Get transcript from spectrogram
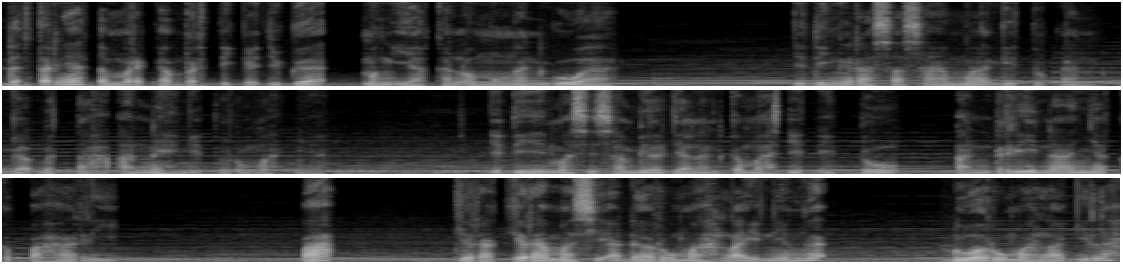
Dan ternyata mereka bertiga juga mengiyakan omongan gue. Jadi ngerasa sama gitu kan, nggak betah aneh gitu rumahnya. Jadi masih sambil jalan ke masjid itu, Andri nanya ke Pak Hari, Pak, kira-kira masih ada rumah lainnya nggak? Dua rumah lagi lah.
